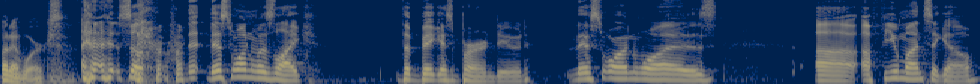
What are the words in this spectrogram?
but it works. so th- this one was like the biggest burn, dude. This one was uh, a few months ago.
